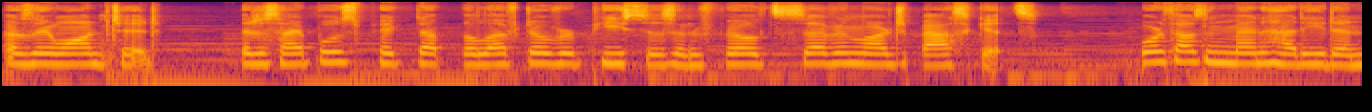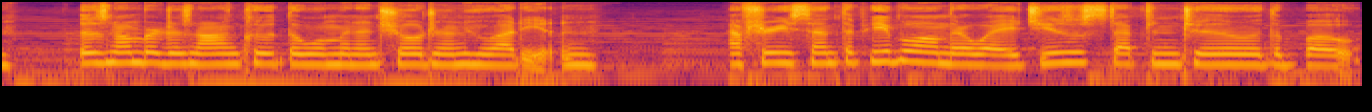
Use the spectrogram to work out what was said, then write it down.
as they wanted. The disciples picked up the leftover pieces and filled seven large baskets. Four thousand men had eaten. This number does not include the women and children who had eaten. After he sent the people on their way, Jesus stepped into the boat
